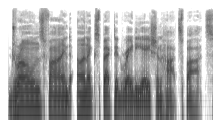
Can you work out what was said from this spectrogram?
Drones find unexpected radiation hotspots.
